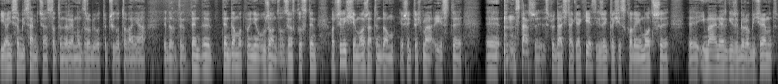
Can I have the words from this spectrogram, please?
i oni sobie sami często ten remont zrobią, te przygotowania, ten, ten dom odpowiednio urządzą. W związku z tym oczywiście można ten dom jeżeli ktoś ma, jest e, e, starszy, sprzedać tak jak jest. Jeżeli ktoś jest z kolei młodszy e, i ma energię, żeby robić remont,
